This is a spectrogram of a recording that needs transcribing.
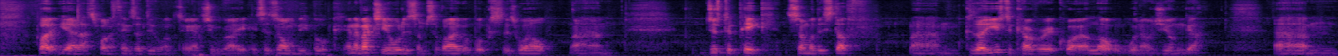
but yeah, that's one of the things I do want to actually write. It's a zombie book, and I've actually ordered some survival books as well, um, just to pick some of the stuff because um, I used to cover it quite a lot when I was younger. Um,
